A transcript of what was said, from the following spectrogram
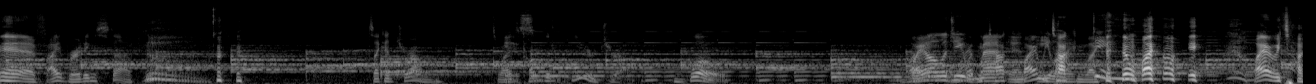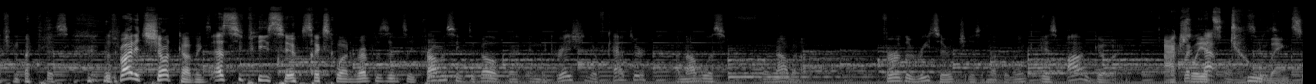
Vibrating stuff. it's like a drum. That's why it's Is called an eardrum. Whoa. Biology with Matt talking- and Why are we Eli. talking like this? why, are we, why are we talking like this? Despite its shortcomings, SCP-061 represents a promising development in the creation of counter anomalous phenomena. Further research is another link is ongoing. Actually, it's two one, it says. links.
